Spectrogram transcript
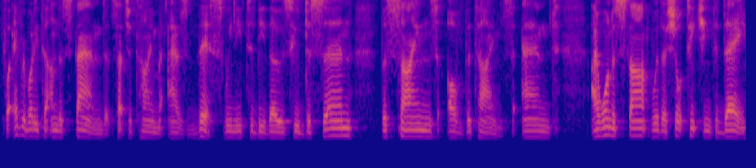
for everybody to understand at such a time as this. We need to be those who discern the signs of the times. And I want to start with a short teaching today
